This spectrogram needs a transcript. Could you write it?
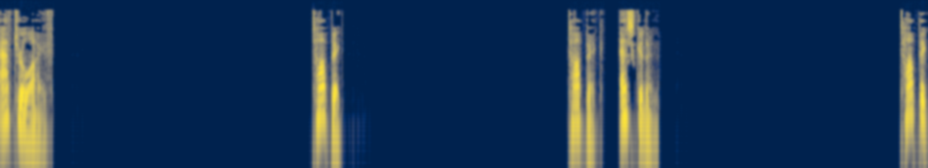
Afterlife. Topic. Topic: Eschaton. Topic:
